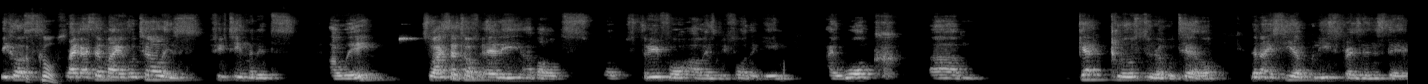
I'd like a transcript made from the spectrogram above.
Because, of course. like I said, my hotel is 15 minutes away. So I set off early, about three, four hours before the game. I walk, um, get close to the hotel. Then I see a police presence there.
